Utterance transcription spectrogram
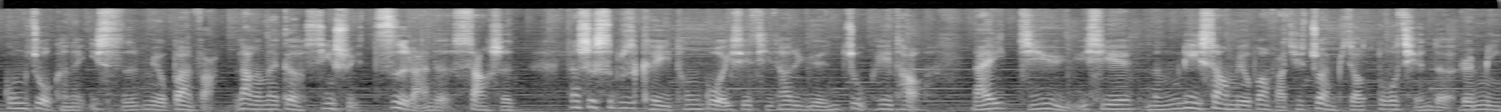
工作可能一时没有办法让那个薪水自然的上升，但是是不是可以通过一些其他的援助配套？来给予一些能力上没有办法去赚比较多钱的人民，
